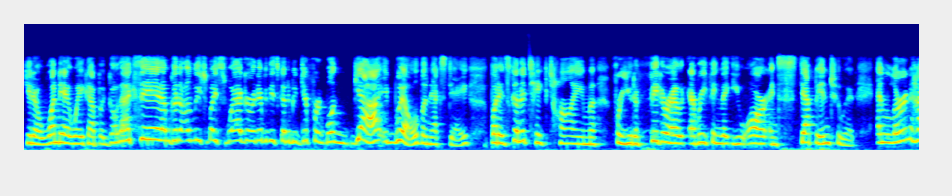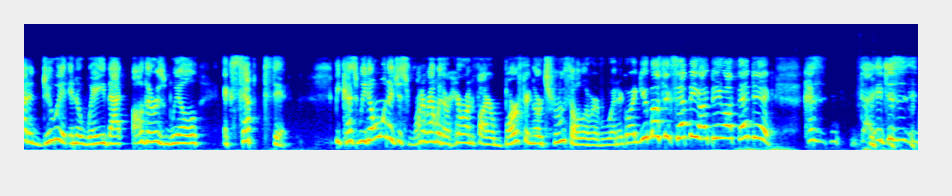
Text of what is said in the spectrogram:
you know, one day I wake up and go, that's it, I'm going to unleash my swagger and everything's going to be different. Well, yeah, it will the next day, but it's going to take time for you to figure out everything that you are and step into it and learn how to do it in a way that others will accept it because we don't want to just run around with our hair on fire, barfing our truth all over everyone and going, "You must accept me. I'm being authentic," because it just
